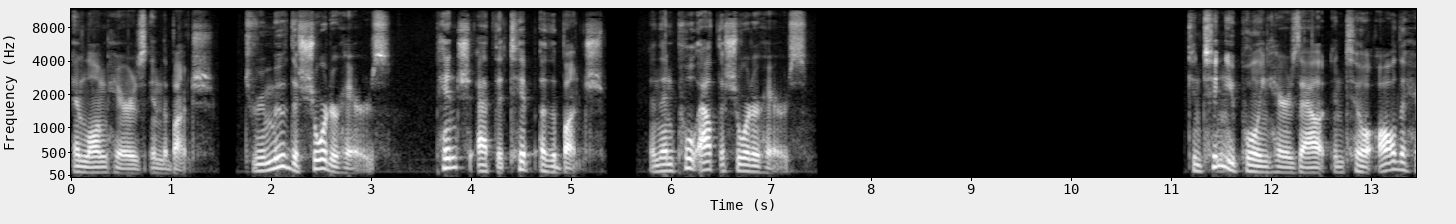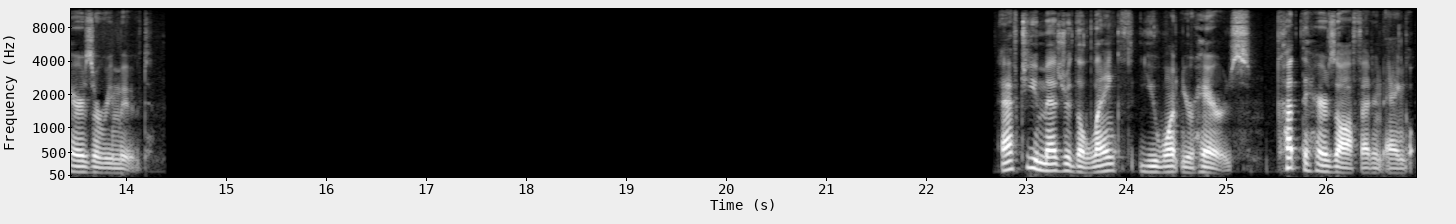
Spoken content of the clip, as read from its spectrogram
and long hairs in the bunch. To remove the shorter hairs, pinch at the tip of the bunch, and then pull out the shorter hairs. Continue pulling hairs out until all the hairs are removed. After you measure the length you want your hairs, cut the hairs off at an angle,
